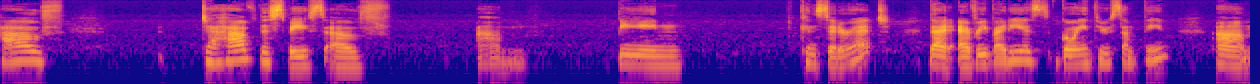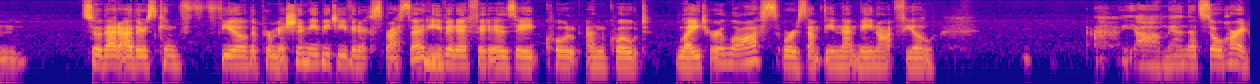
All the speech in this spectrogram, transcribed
have to have the space of um, being considerate that everybody is going through something um, so that others can feel the permission maybe to even express it, mm-hmm. even if it is a quote unquote lighter loss or something that may not feel oh man that's so hard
